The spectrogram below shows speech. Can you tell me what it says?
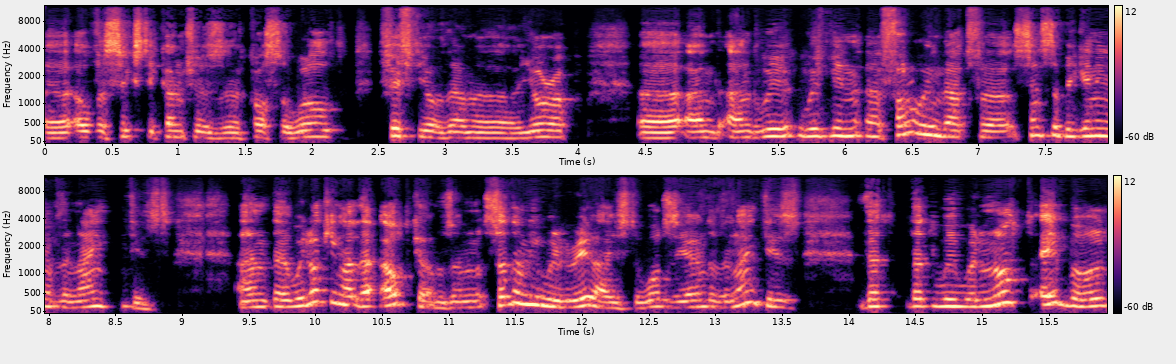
over 60 countries across the world, 50 of them Europe. Uh, and and we, we've been uh, following that for, since the beginning of the 90s. And uh, we're looking at the outcomes, and suddenly we realized towards the end of the 90s that, that we were not able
